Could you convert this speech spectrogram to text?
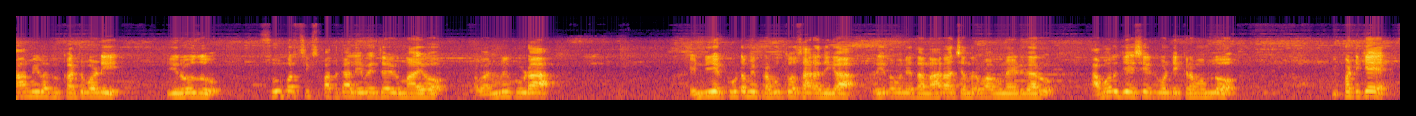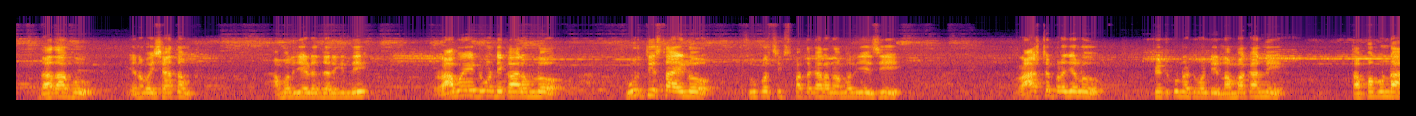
హామీలకు కట్టుబడి ఈరోజు సూపర్ సిక్స్ పథకాలు ఏవైతే ఉన్నాయో అవన్నీ కూడా ఎన్డీఏ కూటమి ప్రభుత్వ సారథిగా ప్రీతమ నేత నారా చంద్రబాబు నాయుడు గారు అమలు చేసేటువంటి క్రమంలో ఇప్పటికే దాదాపు ఎనభై శాతం అమలు చేయడం జరిగింది. రాబోయేటువంటి కాలంలో పూర్తి స్థాయిలో సూపర్ సిక్స్ పథకాలను అమలు చేసి రాష్ట్ర ప్రజలు పెట్టుకున్నటువంటి నమ్మకాన్ని తప్పకుండా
